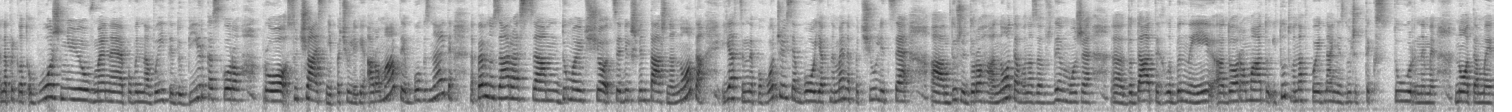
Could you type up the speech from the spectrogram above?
наприклад, обожнюю. В мене повинна вийти добірка скоро про сучасні пачулєві аромати. Бо ви знаєте, напевно, зараз ем, думають, що це більш вінтажна нота. Я з цим не погоджуюся, бо, як на мене, пачулі це ем, дуже дорога нота, вона завжди може е, додати глибини е, до аромату. І тут вона в поєднанні з дуже текстурними нотами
